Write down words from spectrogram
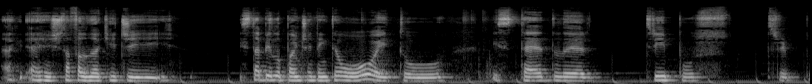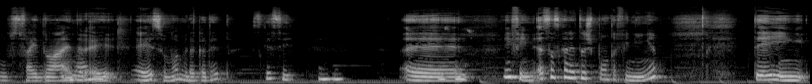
A, a gente tá falando aqui de Stabilo Point 88, Stedler Tripus, Tripus Fineliner. É, é esse o nome da caneta? Esqueci. Uhum. É, enfim, essas canetas de ponta fininha. Tem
